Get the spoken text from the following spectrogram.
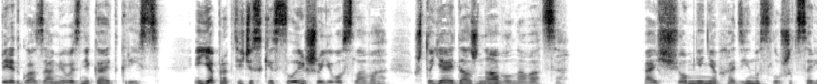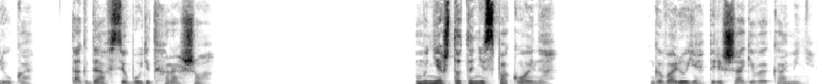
Перед глазами возникает Крис, и я практически слышу его слова, что я и должна волноваться. А еще мне необходимо слушаться Люка, тогда все будет хорошо. «Мне что-то неспокойно», — говорю я, перешагивая камень.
